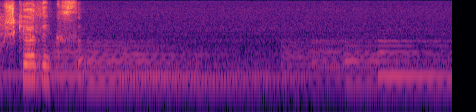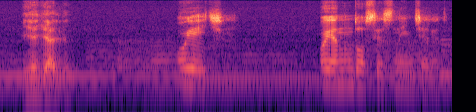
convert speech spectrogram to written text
Hoş geldin kızım. Niye geldin? Oya için. Oya'nın dosyasını inceledim.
